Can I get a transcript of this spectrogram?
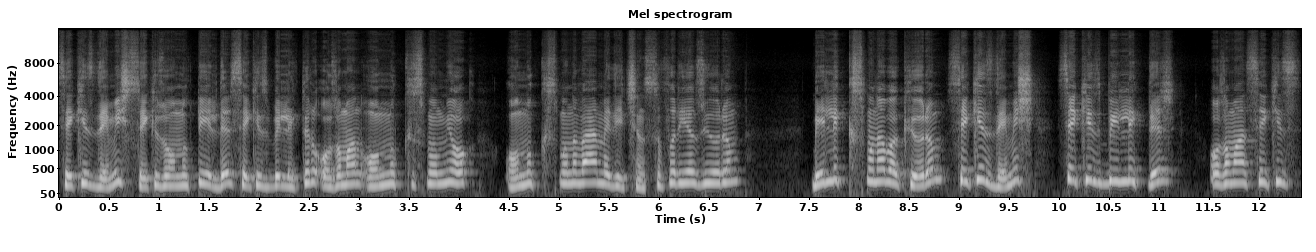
8 demiş. 8 onluk değildir. 8 birliktir. O zaman onluk kısmım yok. Onluk kısmını vermediği için 0 yazıyorum. Birlik kısmına bakıyorum. 8 demiş. 8 birliktir. O zaman 8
